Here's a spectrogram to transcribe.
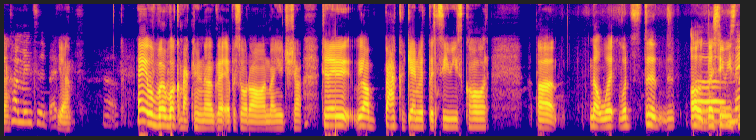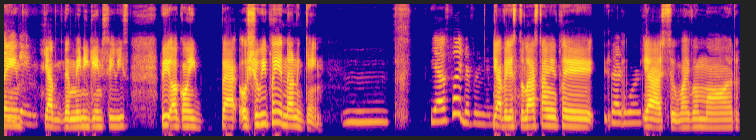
can't come into the bedroom. Yeah. Oh, okay. Hey, everybody, welcome back to another great episode on my YouTube channel. Today we are back again with the series called, uh, no, what what's the, the oh the Uh, series name? minigame. Yeah, the mini game series. We are going back. Or should we play another game? Mm, yeah, let's play a different game. Yeah, because the last time we played, Bed Wars. yeah, survival mod.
